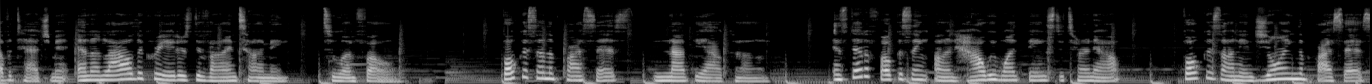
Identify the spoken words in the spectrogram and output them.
of attachment and allow the Creator's divine timing to unfold. Focus on the process, not the outcome. Instead of focusing on how we want things to turn out, focus on enjoying the process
